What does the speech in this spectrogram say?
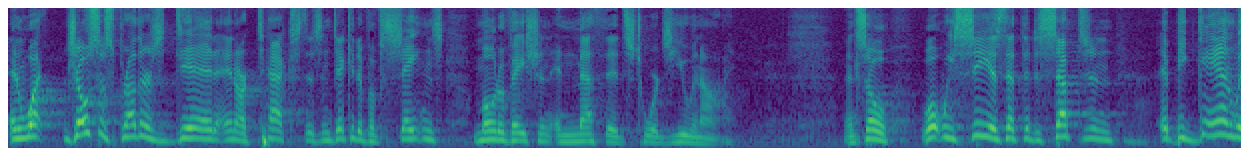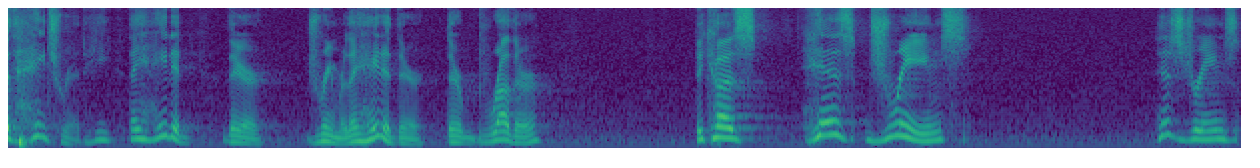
And what Joseph's brothers did in our text is indicative of Satan's motivation and methods towards you and I. And so what we see is that the deception it began with hatred. He, they hated their dreamer. They hated their, their brother because his dreams, his dreams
